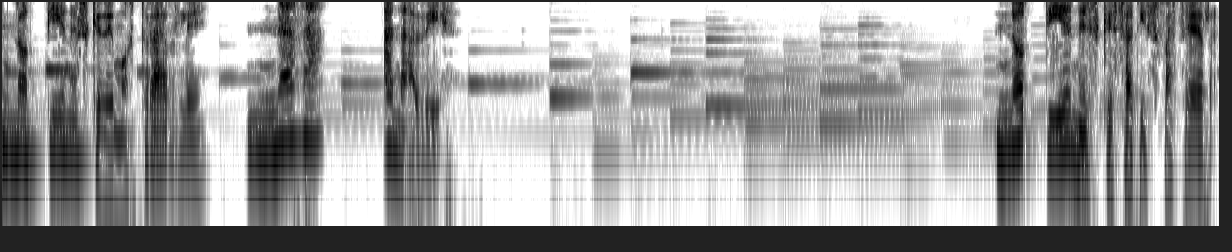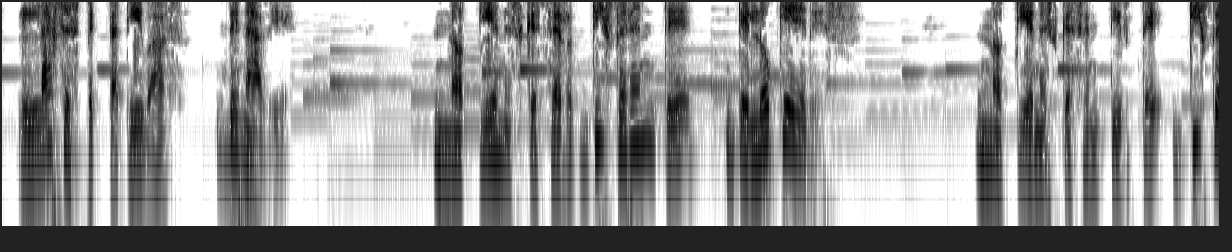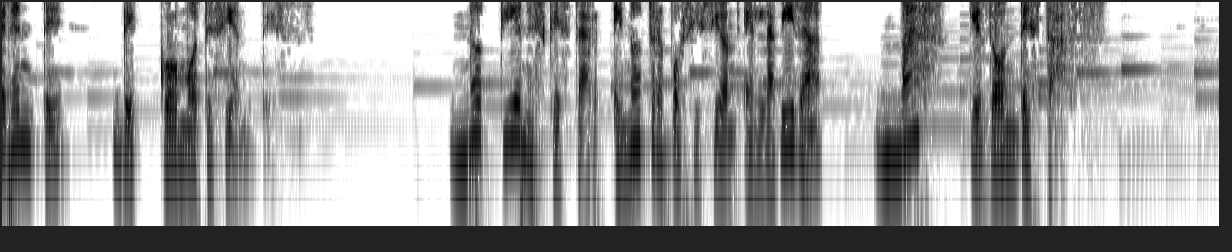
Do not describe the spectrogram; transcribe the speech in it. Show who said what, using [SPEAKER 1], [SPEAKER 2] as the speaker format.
[SPEAKER 1] No tienes que demostrarle nada a nadie. No tienes que satisfacer las expectativas de nadie. No tienes que ser diferente de lo que eres. No tienes que sentirte diferente de cómo te sientes. No tienes que estar en otra posición en la vida más que donde estás.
